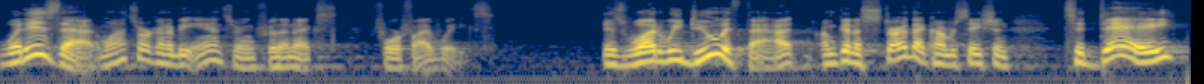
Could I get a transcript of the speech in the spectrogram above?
What is that? Well, that's what we're going to be answering for the next four or five weeks. Is what do we do with that? I'm going to start that conversation today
